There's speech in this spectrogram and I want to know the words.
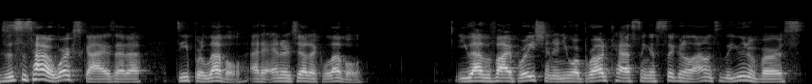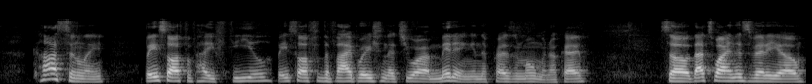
So this is how it works, guys, at a deeper level, at an energetic level you have a vibration and you are broadcasting a signal out into the universe constantly based off of how you feel, based off of the vibration that you are emitting in the present moment, okay? So that's why in this video,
